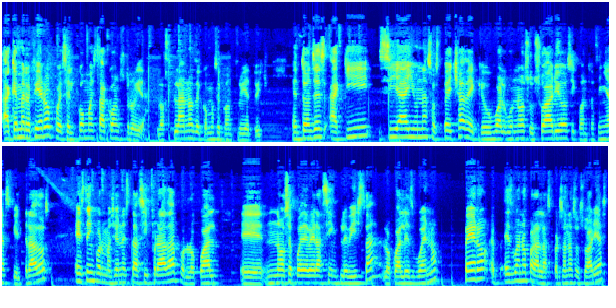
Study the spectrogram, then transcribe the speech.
¿A qué me refiero? Pues el cómo está construida, los planos de cómo se construye Twitch. Entonces aquí sí hay una sospecha de que hubo algunos usuarios y contraseñas filtrados. Esta información está cifrada, por lo cual eh, no se puede ver a simple vista, lo cual es bueno, pero eh, es bueno para las personas usuarias,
